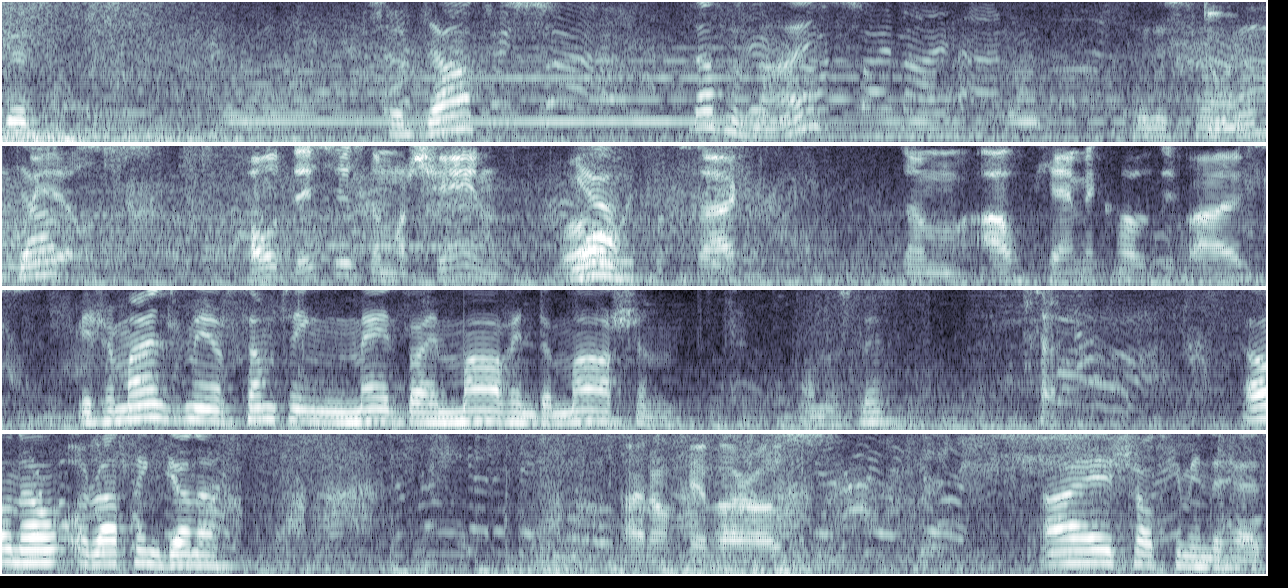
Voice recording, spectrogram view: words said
Good. So that that was nice. By my hand. We destroyed Doom that. Oh, this is the machine. Whoa, Yeah. it looks like some alchemical device. It reminds me of something made by Marvin the Martian, honestly. oh no, a rattling gunner. I don't have arrows. I shot him in the head.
